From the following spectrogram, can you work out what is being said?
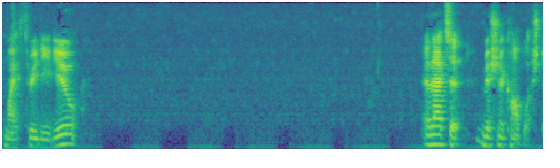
my 3D view. And that's it. Mission accomplished.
